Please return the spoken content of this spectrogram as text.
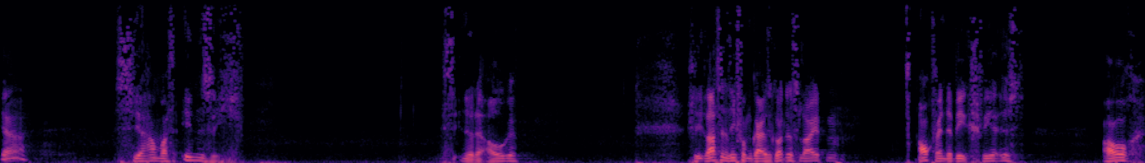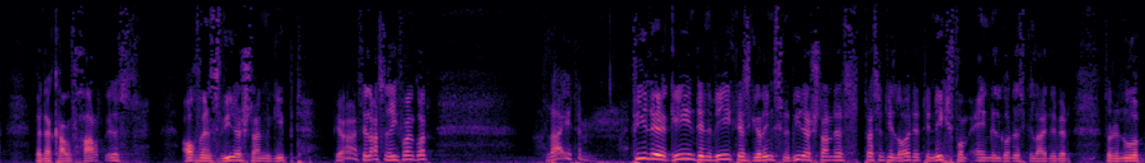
Ja, sie haben was in sich. Das innere Auge. Sie lassen sich vom Geist Gottes leiten. Auch wenn der Weg schwer ist, auch wenn der Kampf hart ist, auch wenn es Widerstand gibt. Ja, sie lassen sich von Gott leiten. Viele gehen den Weg des geringsten Widerstandes. Das sind die Leute, die nicht vom Engel Gottes geleitet werden, sondern nur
